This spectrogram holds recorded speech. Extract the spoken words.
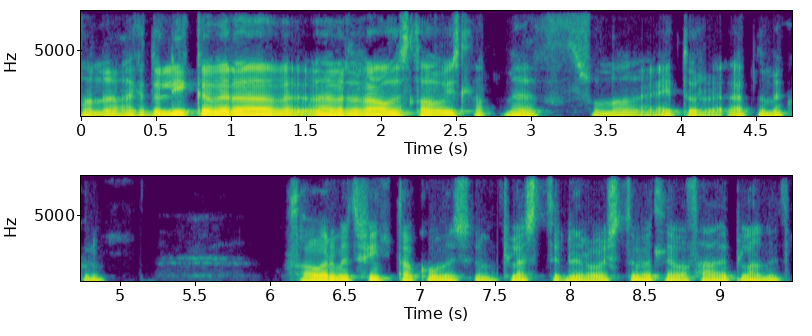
þannig að það getur líka verið að verður ráðist á Ísland með svona eitur efnum einhverjum. Þá er mitt fínt að koma sem flestir nýra á Ístufelli ef það er planið.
